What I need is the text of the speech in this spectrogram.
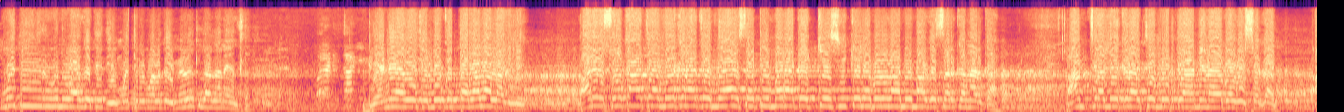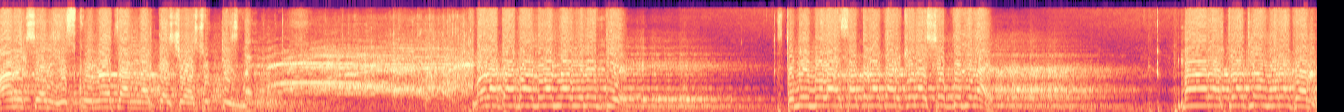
मधीर बधीर वागत येते. मैत्री मला काही मिळत लागा नाही यांचा. घेण्याऐवजी लोक तराला लागले. अरे स्वतःच्या लेकराच्या न्यायासाठी मराठ्यात केसी केल्या म्हणून आम्ही मागे सरकणार का? आमच्या लेकराचे मुद्दे आम्ही नाही बघू शकत. आरक्षण हिसकू न चालणार त्याशिवाय सुट्टीच नाही. मराठा बांधवांना विनंती आहे. तुम्ही मला सतरा तारखेला शब्द दिलाय. महाराष्ट्रातल्या मराठ्यानं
